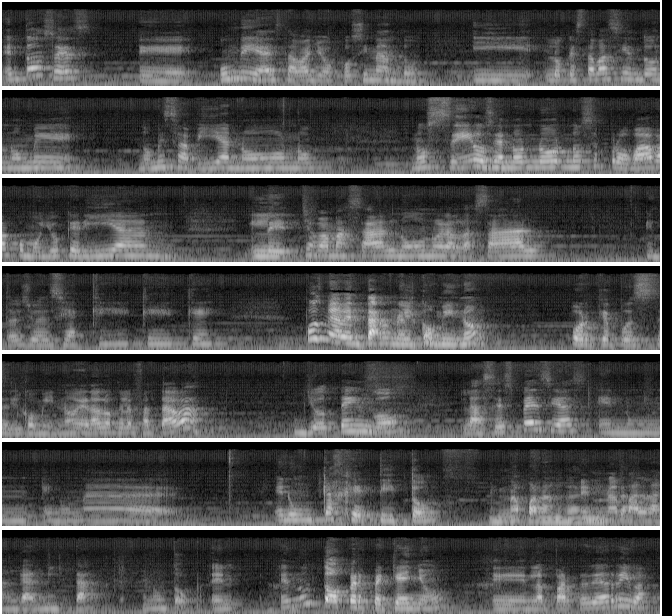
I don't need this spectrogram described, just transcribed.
Entonces, eh, un día estaba yo cocinando y lo que estaba haciendo no me, no me sabía, no, no, no sé, o sea, no, no, no se probaba como yo quería, le echaba más sal, no, no era la sal. Entonces yo decía, ¿qué, qué, qué? Pues me aventaron el comino, porque pues el comino era lo que le faltaba. Yo tengo las especias en un, en una, en un cajetito, En una palanganita. en una palanganita, En un top. en, en un topper pequeño, en la parte de arriba.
